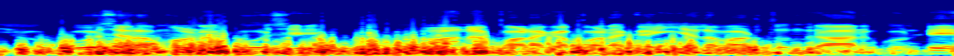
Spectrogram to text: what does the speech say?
ఇగో మన గోసే ఆన పడక పడక ఇయ్యాల పడుతుందిరా అనుకుంటే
